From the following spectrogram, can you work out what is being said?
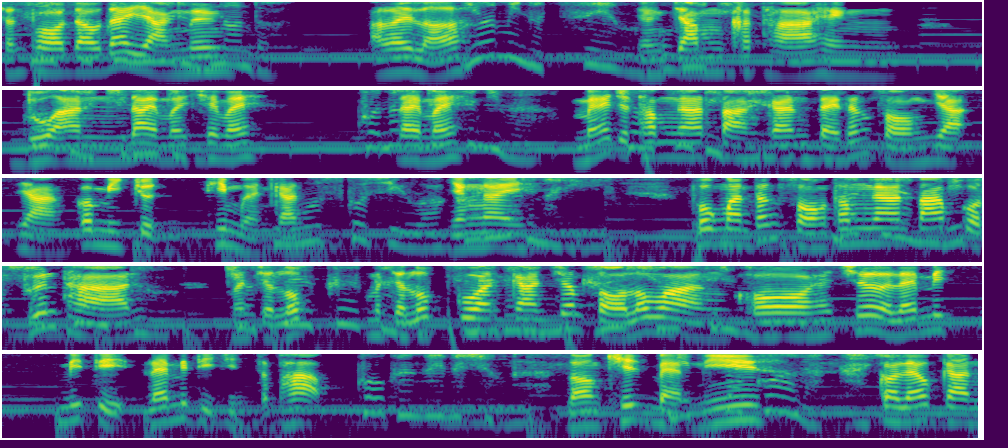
ฉันพอเดาได้อย่างหนึ่งอะไรเหรอ ยังจำคาถาแห่งดูอันได้ไหมใช่ไหม ได้ไหม แม้จะทำงานต่างกันแต่ทั้งสองอย่างก็มีจุดที่เหมือนกัน ยังไง พวกมันทั้งสองทำงานตามกฎพื้นฐาน มันจะลบมันจะลบกวนการเชื่อมต่อระหว่างคอแฮชเชอร์และมิ มิติและมิติจิตภาพ ลองคิดแบบนี้ก็แล้วกัน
